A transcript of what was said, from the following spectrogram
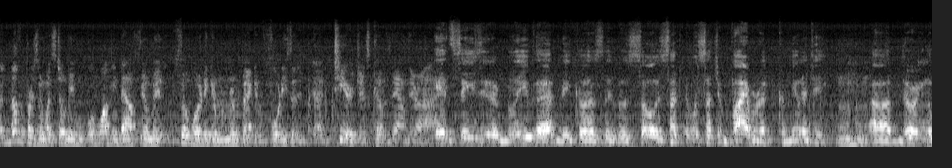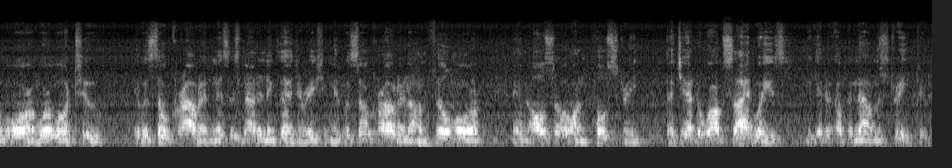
another person once told me, while walking down Fillmore, Fillmore, they can remember back in the 40s, a, a tear just comes down their eye. It's easy to believe that because it was so, it's such, it was such a vibrant community. Mhm. Uh, during the war, World War II, it was so crowded, and this is not an exaggeration, it was so crowded on Fillmore and also on Post Street that you had to walk sideways to get up and down the street. It was-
